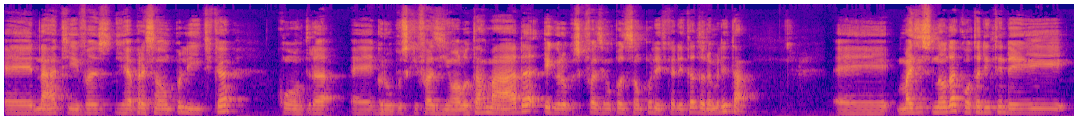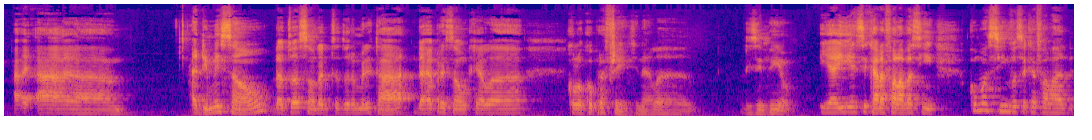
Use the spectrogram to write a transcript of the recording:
é, narrativas de repressão política contra é, grupos que faziam a luta armada e grupos que faziam oposição política à ditadura militar. É, mas isso não dá conta de entender a, a, a dimensão da atuação da ditadura militar, da repressão que ela colocou pra frente, né? Ela desempenhou. E aí esse cara falava assim: como assim você quer falar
